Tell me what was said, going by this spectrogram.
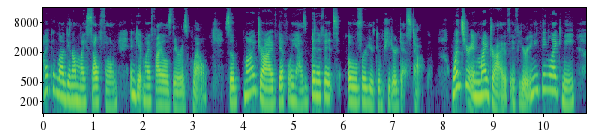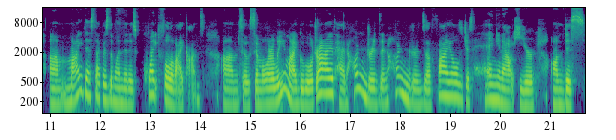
I could log in on my cell phone and get my files there as well. So my Drive definitely has benefits over your computer desktop. Once you're in my drive, if you're anything like me, um, my desktop is the one that is quite full of icons. Um, so similarly, my Google Drive had hundreds and hundreds of files just hanging out here on this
